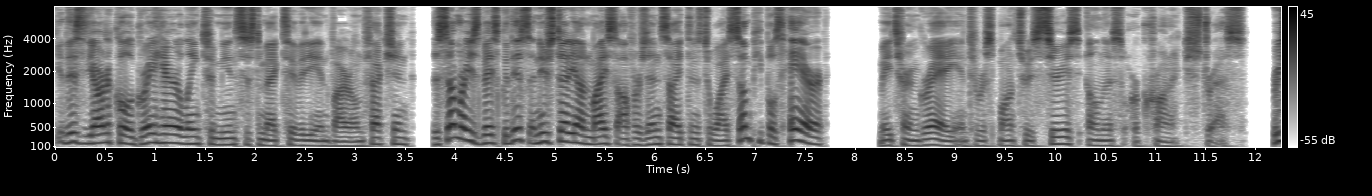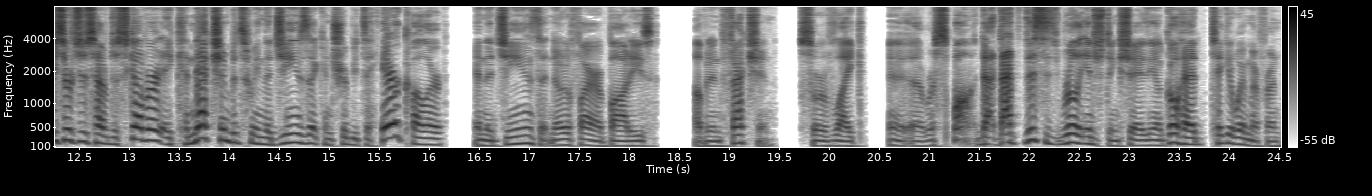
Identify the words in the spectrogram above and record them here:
this is the article Gray Hair Linked to Immune System Activity and Viral Infection. The summary is basically this A new study on mice offers insights as to why some people's hair may turn gray into response to a serious illness or chronic stress. Researchers have discovered a connection between the genes that contribute to hair color and the genes that notify our bodies of an infection, sort of like a response. That that this is really interesting, Shay. You know, go ahead, take it away, my friend.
